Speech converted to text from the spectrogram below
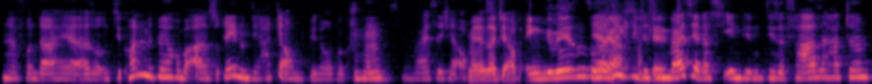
ne, von daher, also, und sie konnte mit mir auch über alles reden und sie hat ja auch mit mir darüber gesprochen, Mhm. deswegen weiß ich ja auch. Ich meine, ihr seid ja auch eng gewesen. So. ja, richtig. okay. Deswegen weiß ich ja, dass ich eben die, diese Phase hatte.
